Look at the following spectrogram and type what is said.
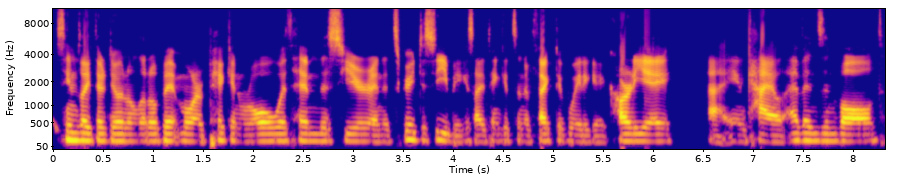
It seems like they're doing a little bit more pick and roll with him this year, and it's great to see because I think it's an effective way to get Cartier uh, and Kyle Evans involved.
